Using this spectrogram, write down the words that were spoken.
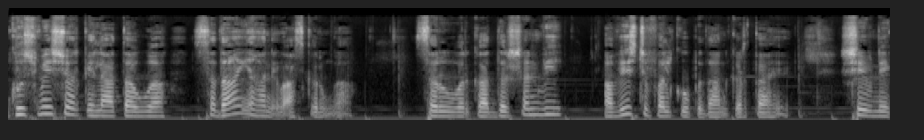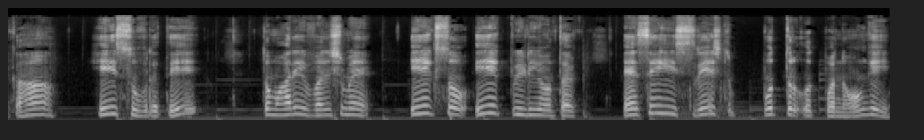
घुष्मेश्वर कहलाता हुआ सदा यहाँ निवास करूँगा। सरोवर का दर्शन भी अविष्ट फल को प्रदान करता है। शिव ने कहा, हे सुव्रते, तुम्हारे वंश में 101 पीढ़ियों तक ऐसे ही श्रेष्ठ पुत्र उत्पन्न होंगे।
